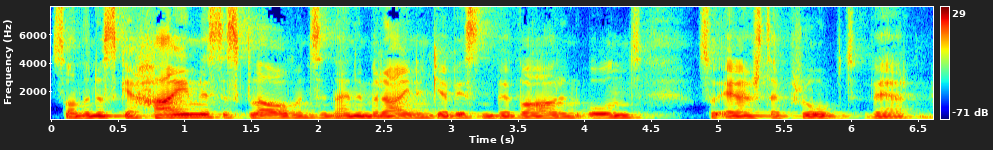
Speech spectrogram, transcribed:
sondern das Geheimnis des Glaubens in einem reinen Gewissen bewahren und zuerst erprobt werden.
